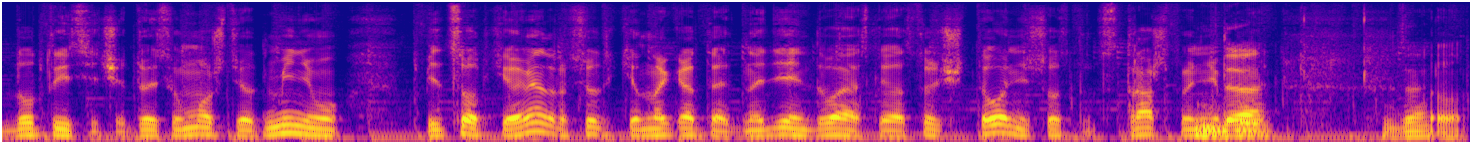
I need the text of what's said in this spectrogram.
до 1000. То есть вы можете вот минимум 500 километров все-таки накатать. На день-два, если отсрочить ТО, ничего страшного не Да. будет. Да. Вот.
